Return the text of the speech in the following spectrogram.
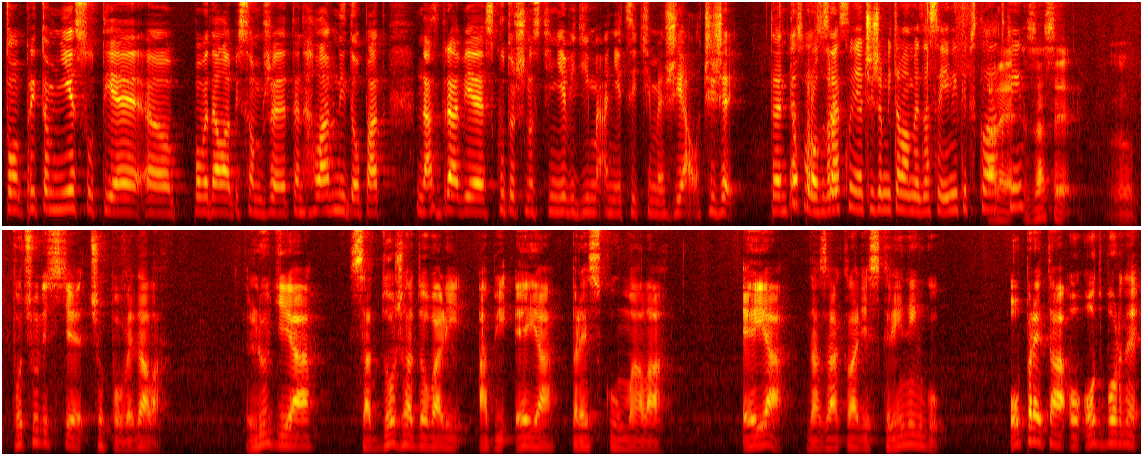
to pritom nie sú tie, uh, povedala by som, že ten hlavný dopad na zdravie v skutočnosti nevidíme a necítime žiaľ. Čiže tento ja proces... Zrakunia, čiže my tam máme zase iný typ skladky. Ale zase, uh, počuli ste, čo povedala? Ľudia sa dožadovali, aby EIA preskúmala EIA na základe screeningu opretá o odborné e,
